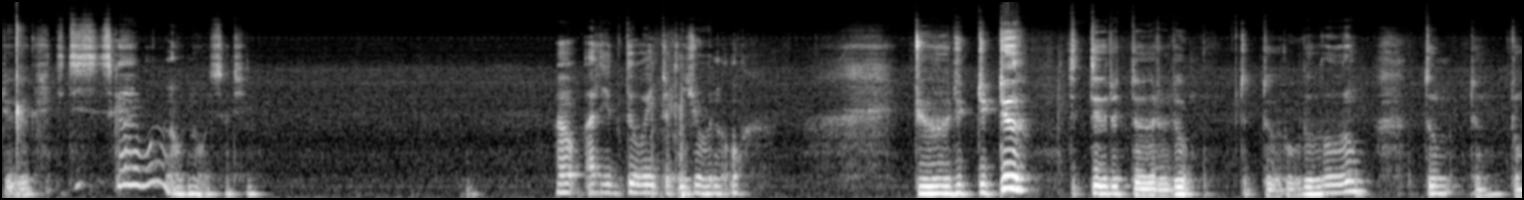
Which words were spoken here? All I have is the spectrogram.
do. This guy want? No, no, it's not him. How are you doing, to the journal? Do do do do do do do do do do do do do do do do do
